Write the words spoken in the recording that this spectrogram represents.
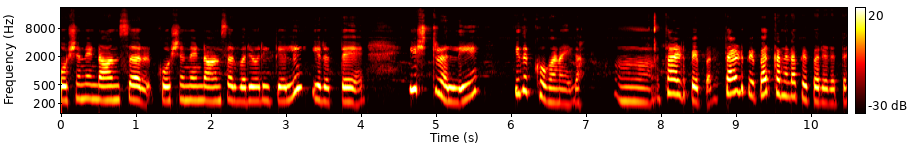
question and answer, question and answer ಬರೆಯೋ ರೀತಿಯಲ್ಲಿ ಇರುತ್ತೆ. ಇಷ್ಟರಲ್ಲಿ ಇದಕ್ಕೆ ಹೋಗೋಣ ಈಗ. Third paper. Third paper Kannada paper ಇರುತ್ತೆ.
